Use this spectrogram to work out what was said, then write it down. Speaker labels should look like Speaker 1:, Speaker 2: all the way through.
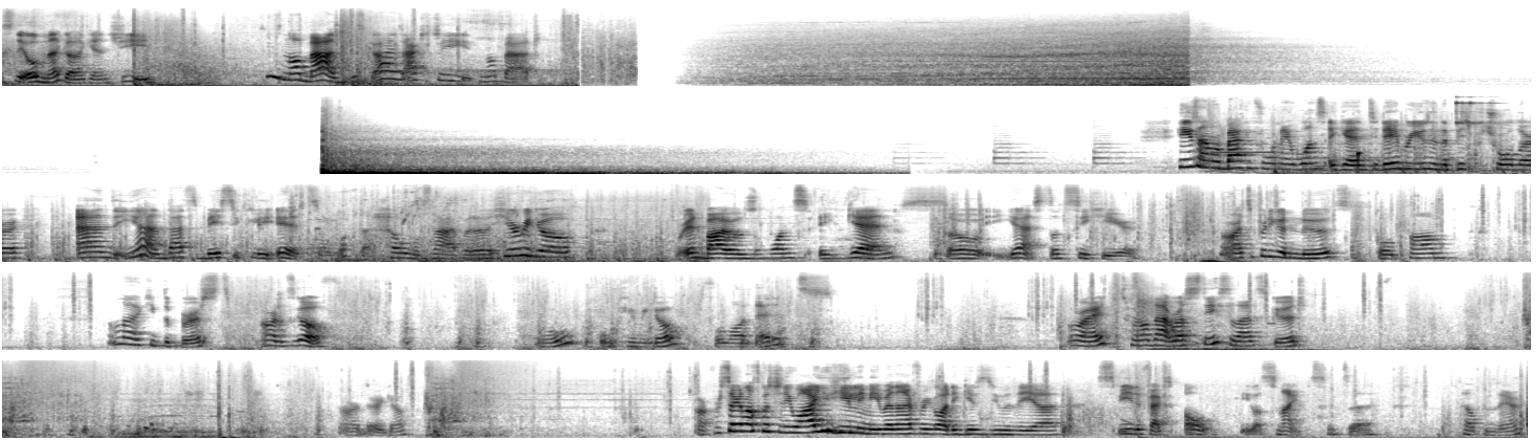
Speaker 1: It's the Omega again, gee. He's not bad. This guy is actually not bad. Hey guys, we're back in Fortnite once again. Today we're using the Pitch Patroller, and yeah, that's basically it. So what the hell was that? But uh, here we go. We're in bios once again. So yes, let's see here. Alright, a pretty good loot. Gold pump. I'm gonna keep the burst. Alright, let's go. Oh, oh, here we go. Full on edits. Alright, we're not that rusty, so that's good. Alright, there we go. Alright, for second I was questioning why are you healing me, but then I forgot it gives you the uh, speed effect. Oh, he got sniped. Let's uh, help him there.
